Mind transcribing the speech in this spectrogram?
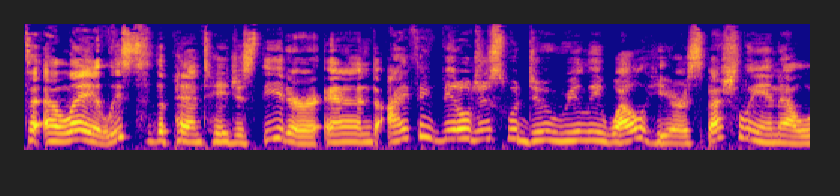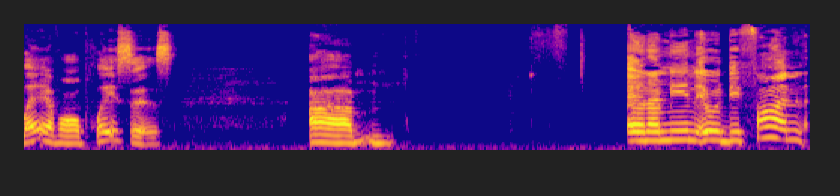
to LA, at least to the Pantages Theater, and I think Beetlejuice would do really well here, especially in LA of all places. Um and I mean it would be fun.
